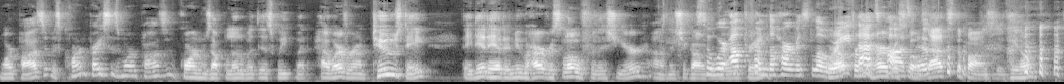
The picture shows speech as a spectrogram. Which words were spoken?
more positive. Is corn prices more positive? Corn was up a little bit this week, but however, on Tuesday they did hit a new harvest low for this year on the Chicago. So we're up Trade. from the harvest low, We're right? up from That's the harvest low. positive. That's the positive, you know.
